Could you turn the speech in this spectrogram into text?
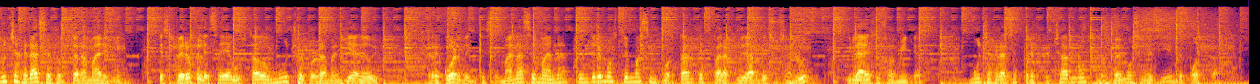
Muchas gracias, doctora Marilyn. Espero que les haya gustado mucho el programa el día de hoy. Recuerden que semana a semana tendremos temas importantes para cuidar de su salud y la de sus familias. Muchas gracias por escucharnos, nos vemos en el siguiente podcast.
